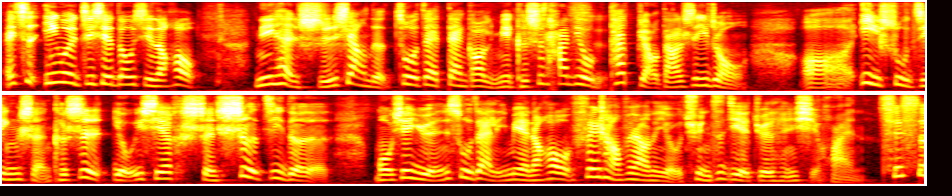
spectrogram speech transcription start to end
哎，是因为这些东西，然后你很识相的坐在蛋糕里面，可是它又它表达的是一种呃艺术精神，可是有一些设设计的某些元素在里面，然后非常非常的有趣，你自己也觉得很喜欢。其实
